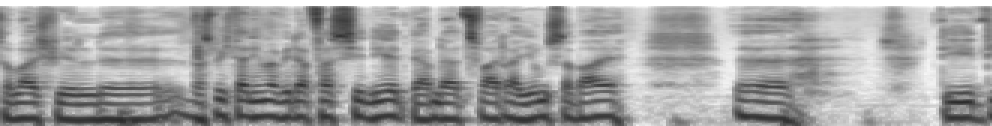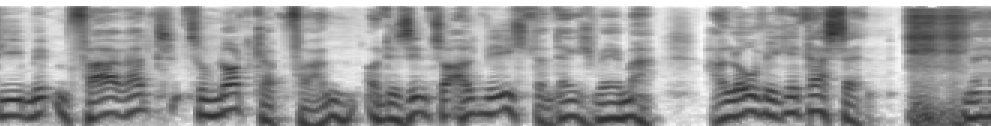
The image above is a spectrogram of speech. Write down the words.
zum Beispiel, äh, was mich dann immer wieder fasziniert, wir haben da zwei, drei Jungs dabei, äh, die, die mit dem Fahrrad zum Nordkap fahren und die sind so alt wie ich, dann denke ich mir immer, hallo, wie geht das denn? ne?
